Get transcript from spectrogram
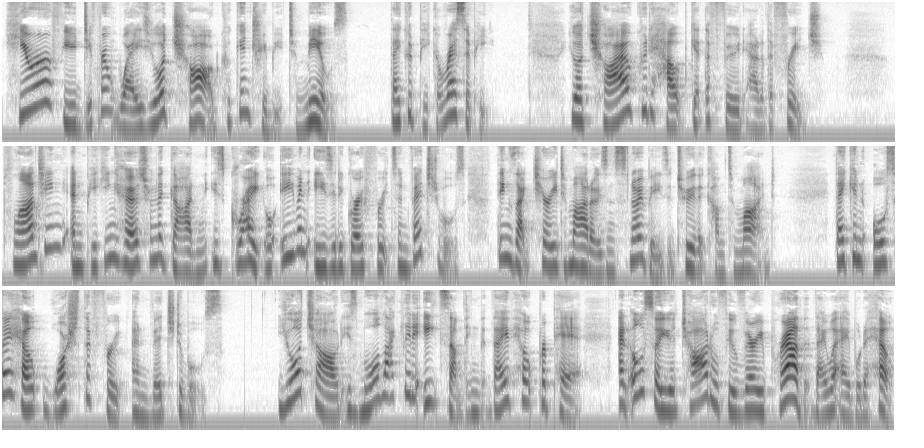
here are a few different ways your child could contribute to meals. They could pick a recipe. Your child could help get the food out of the fridge. Planting and picking herbs from the garden is great or even easy to grow fruits and vegetables. Things like cherry tomatoes and snow peas are two that come to mind. They can also help wash the fruit and vegetables. Your child is more likely to eat something that they've helped prepare, and also your child will feel very proud that they were able to help.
